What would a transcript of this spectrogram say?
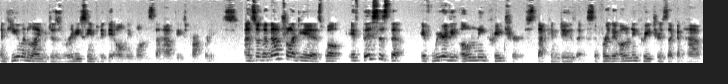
And human languages really seem to be the only ones that have these properties. And so the natural idea is, well, if this is the if we're the only creatures that can do this, if we're the only creatures that can have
